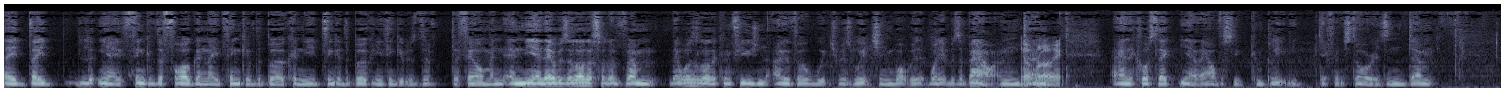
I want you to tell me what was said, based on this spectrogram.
they they you know think of the fog and they'd think of the book, and you'd think of the book and you think it was the the film, and and yeah, there was a lot of sort of um, there was a lot of confusion over which was which and what was what it was about, and um, right. and of course they you know they're obviously completely different stories, and um,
